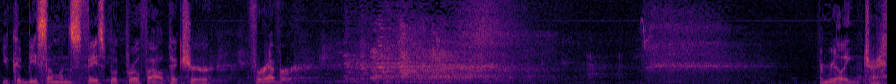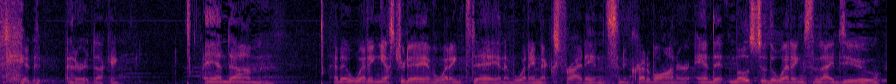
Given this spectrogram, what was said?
you could be someone's Facebook profile picture forever. I'm really trying to get better at ducking. And um, I had a wedding yesterday, I have a wedding today, and I have a wedding next Friday, and it's an incredible honor. And at most of the weddings that I do,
